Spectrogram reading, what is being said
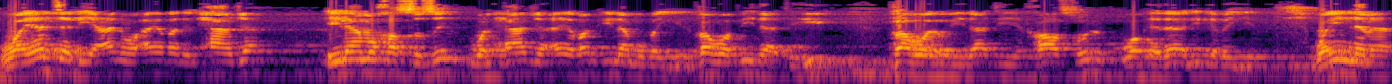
وينتفي عنه أيضا الحاجة إلى مخصص والحاجة أيضا إلى مبين، فهو في ذاته فهو في ذاته خاص وكذلك بين. وإنما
